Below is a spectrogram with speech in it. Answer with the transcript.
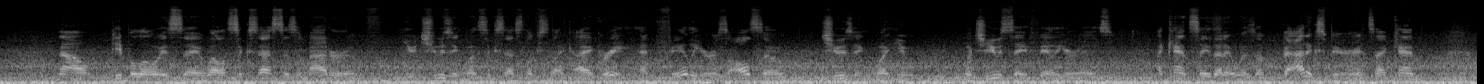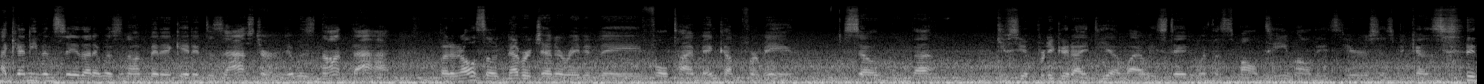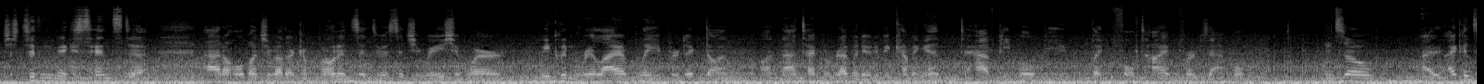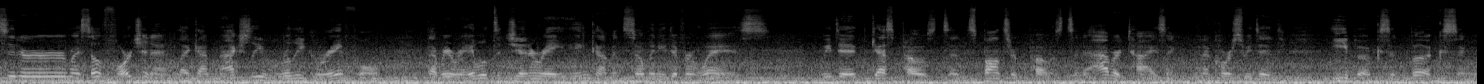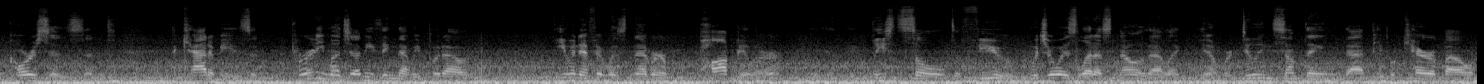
Now, people always say, well, success is a matter of you choosing what success looks like. I agree. And failure is also choosing what you what you say failure is. I can't say that it was a bad experience. I can't I can't even say that it was an unmitigated disaster. It was not that, but it also never generated a full-time income for me. So that gives you a pretty good idea why we stayed with a small team all these years is because it just didn't make sense to add a whole bunch of other components into a situation where we couldn't reliably predict on on that type of revenue to be coming in to have people be like full time for example and so I, I consider myself fortunate. Like, I'm actually really grateful that we were able to generate income in so many different ways. We did guest posts and sponsored posts and advertising. And of course, we did ebooks and books and courses and academies and pretty much anything that we put out, even if it was never popular, at least sold a few, which always let us know that like you know we're doing something that people care about,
